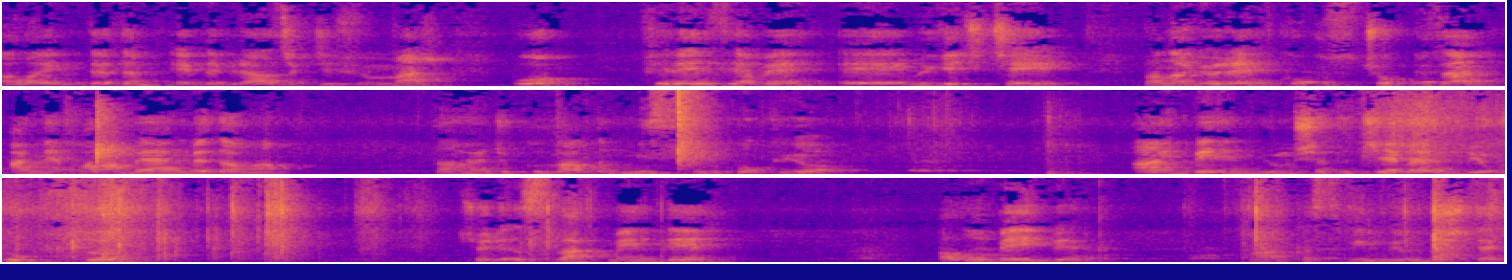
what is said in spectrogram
alayım dedim. Evde birazcık cifim var. Bu frezya ve e, müge çiçeği. Bana göre kokusu çok güzel. Anne falan beğenmedi ama. Daha önce kullandım. Mis gibi kokuyor. Aynı benim yumuşatıcıya benziyor kokusu. Şöyle ıslak mendil. Alo Baby markası bilmiyorum işte.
